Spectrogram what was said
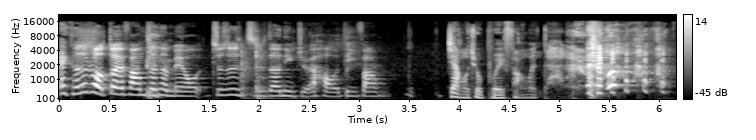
哎、欸，可是如果对方真的没有，就是值得你觉得好的地方，这样我就不会访问他了。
